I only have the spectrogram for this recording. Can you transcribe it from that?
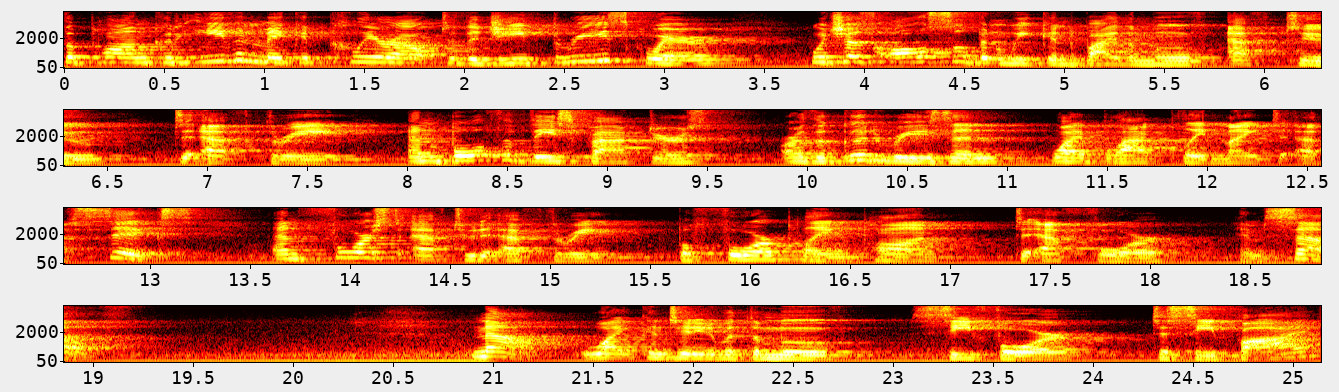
the pawn could even make it clear out to the g3 square, which has also been weakened by the move f2 to f3, and both of these factors are the good reason why black played knight to f6 and forced f2 to f3 before playing pawn to f4 himself. Now, white continued with the move c4 to c5,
